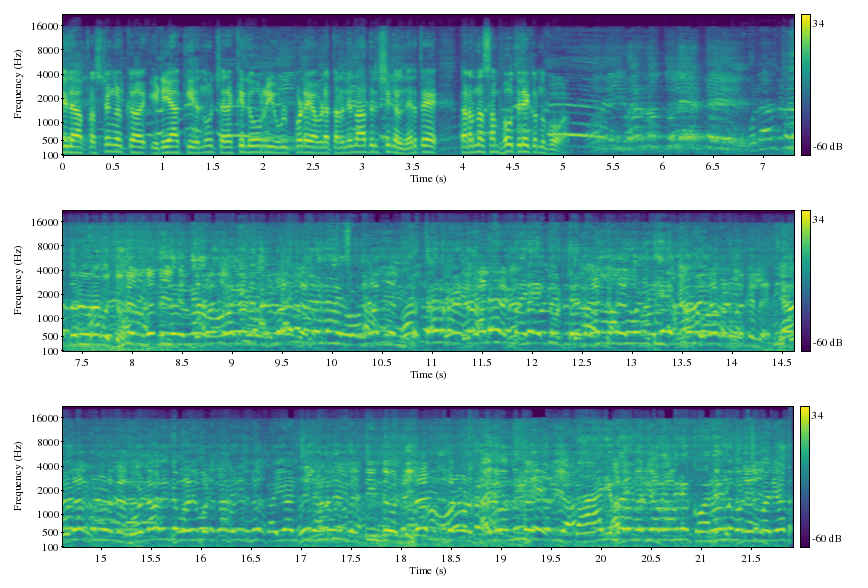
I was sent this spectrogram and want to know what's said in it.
ചില പ്രശ്നങ്ങൾക്ക് ഇടയാക്കിയിരുന്നു. ചരക്ക് ലോറി ഉൾപ്പെടെ അവിടെ തടഞ്ഞ. ദൃശ്യങ്ങൾ നേരത്തെ നടന്ന സംഭവത്തിലേക്കൊന്ന് പോവാം തൊഴിലാളിന്റെ പണി കൊടുക്കാൻ നിങ്ങൾ കൈകാണിച്ചിട്ടാണ് എത്തിയിട്ട് വണ്ടി അതിന് വന്ന് അറിയാം നിങ്ങൾ പഠിച്ച മര്യാദ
